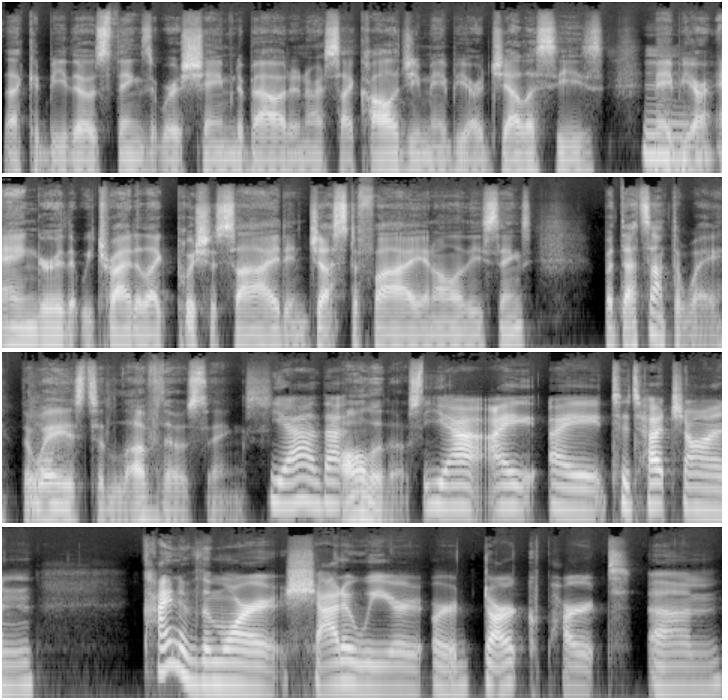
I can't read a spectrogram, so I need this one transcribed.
That could be those things that we're ashamed about in our psychology, maybe our jealousies, maybe Mm. our anger that we try to like push aside and justify and all of these things. But that's not the way. The way is to love those things. Yeah, that All of those. Yeah, I I to touch on kind of the more shadowy or, or dark part um,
